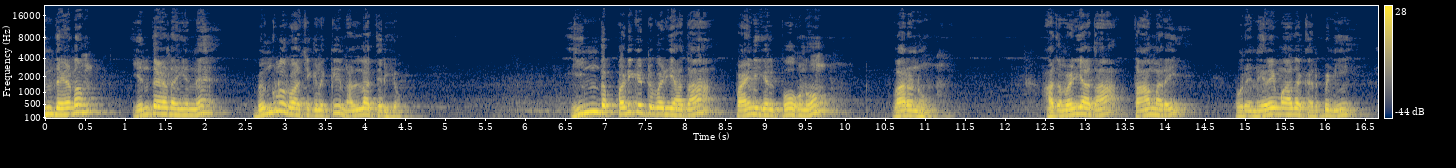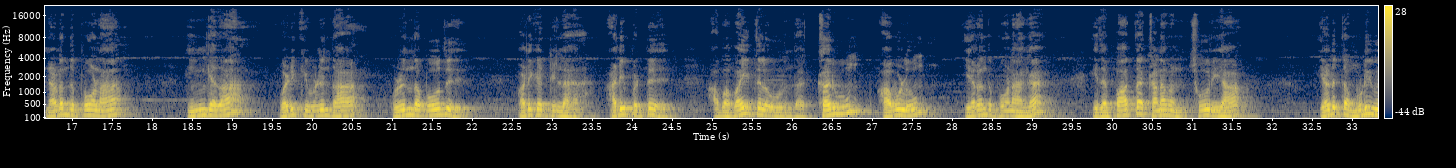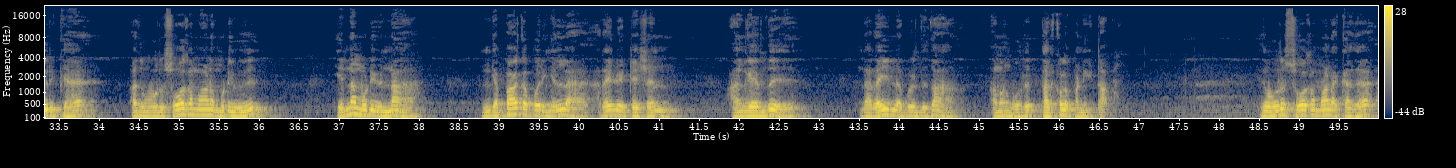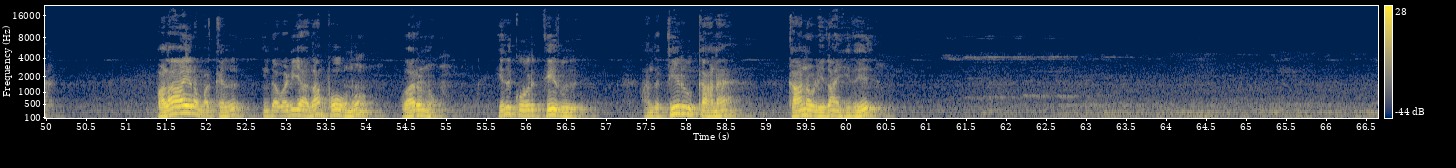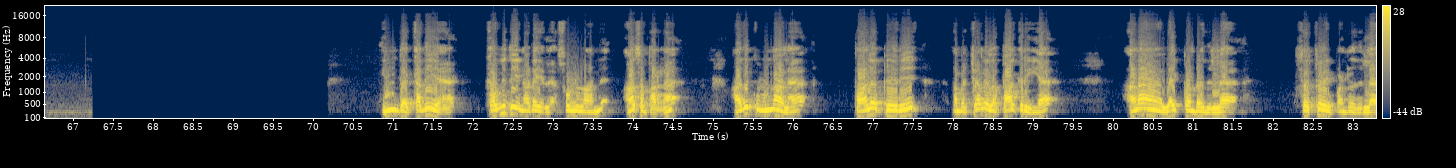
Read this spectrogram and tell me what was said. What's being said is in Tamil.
இந்த இடம் எந்த இடம்னு பெங்களூர் வாசிகளுக்கு நல்லா தெரியும். இந்த படிக்கட்டு வழியாக தான் பயணிகள் போகணும் வரணும். அதன் வழியாக தான் தாமரை ஒரு நிறைமாத கர்ப்பிணி நடந்து போனால் இங்கே தான் வழுக்கி விழுந்தா விழுந்தபோது படிக்கட்டில் அடிபட்டு அவள் வயிற்றில் விழுந்த கருவும் அவளும் இறந்து போனாங்க. இதை பார்த்த கணவன் சூர்யா எடுத்த முடிவு இருக்க அது ஒரு சோகமான முடிவு. என்ன முடிவுன்னா இங்கே பார்க்க போகிறீங்கல்ல ரயில்வே ஸ்டேஷன் அங்கேருந்து இந்த ரயிலில் விழுந்து தான் அவன் ஒரு தற்கொலை பண்ணிக்கிட்டான். இது ஒரு சோகமான கதை. பலாயிரம் மக்கள் இந்த வழியாக தான் போகணும் வரணும். இதுக்கு ஒரு தீர்வு. அந்த தீர்வுக்கான காணொளி தான் இது. இந்த கதைய கவிதை நடையில சொல்லலாம்னு ஆசைப்படுறேன். அதுக்கு முன்னால பல பேர் நம்ம சேனலை பார்க்குறீங்க. ஆனால் லைக் பண்ணுறதில்ல சப்ஸ்கிரைப் பண்ணுறதில்ல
